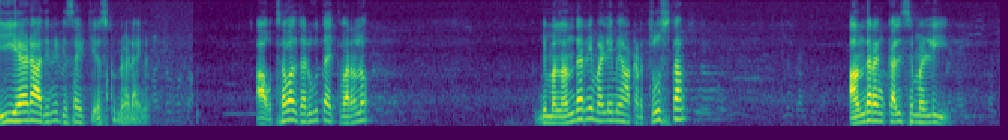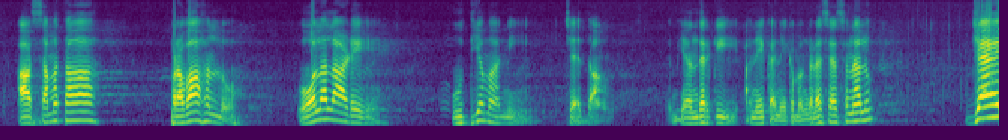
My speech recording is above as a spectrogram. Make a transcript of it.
ఈ ఏడాదిని డిసైడ్ చేసుకున్నాడు ఆయన. ఆ ఉత్సవాలు జరుగుతాయి త్వరలో. మిమ్మల్ని అందరినీ మళ్ళీ మేము అక్కడ చూస్తాం. అందరం కలిసి మళ్ళీ ఆ సమతా ప్రవాహంలో ఓలలాడే ఉద్యమాన్ని చేద్దాం. మీ అందరికీ అనేక అనేక మంగళ శాసనాలు జై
